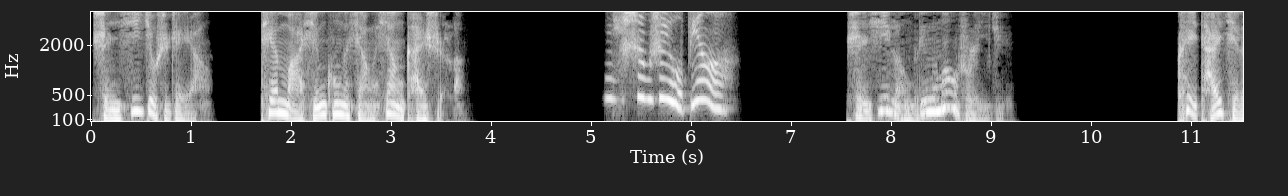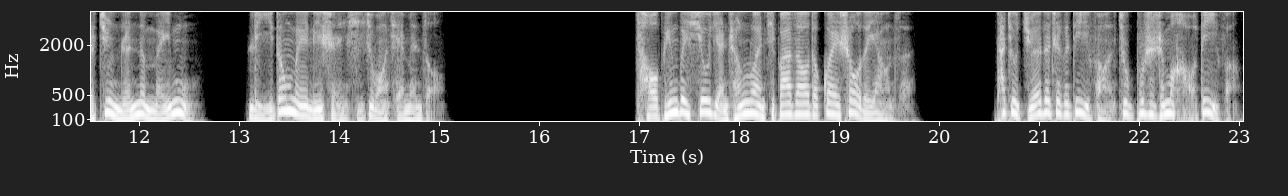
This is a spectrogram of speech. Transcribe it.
沈西就是这样，天马行空的想象开始了。你是不是有病啊？沈西冷不丁的冒出了一句。K 抬起了俊人的眉目。理都没理沈西就往前面走。草坪被修剪成乱七八糟的怪兽的样子，他就觉得这个地方就不是什么好地方。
